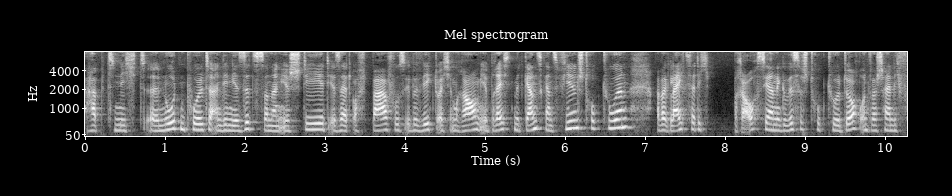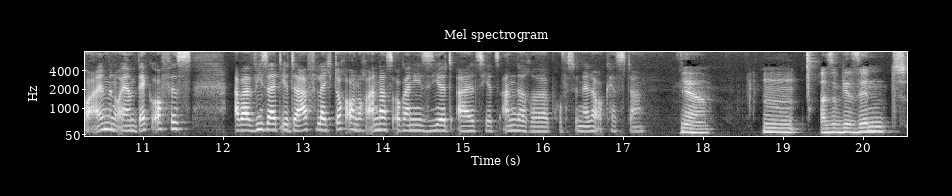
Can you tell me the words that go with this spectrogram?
habt nicht äh, Notenpulte, an denen ihr sitzt, sondern ihr steht, ihr seid oft barfuß, ihr bewegt euch im Raum, ihr brecht mit ganz, ganz vielen Strukturen, aber gleichzeitig braucht es ja eine gewisse Struktur doch und wahrscheinlich vor allem in eurem Backoffice. Aber wie seid ihr da vielleicht doch auch noch anders organisiert als jetzt andere professionelle Orchester? Ja, mm, also wir sind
